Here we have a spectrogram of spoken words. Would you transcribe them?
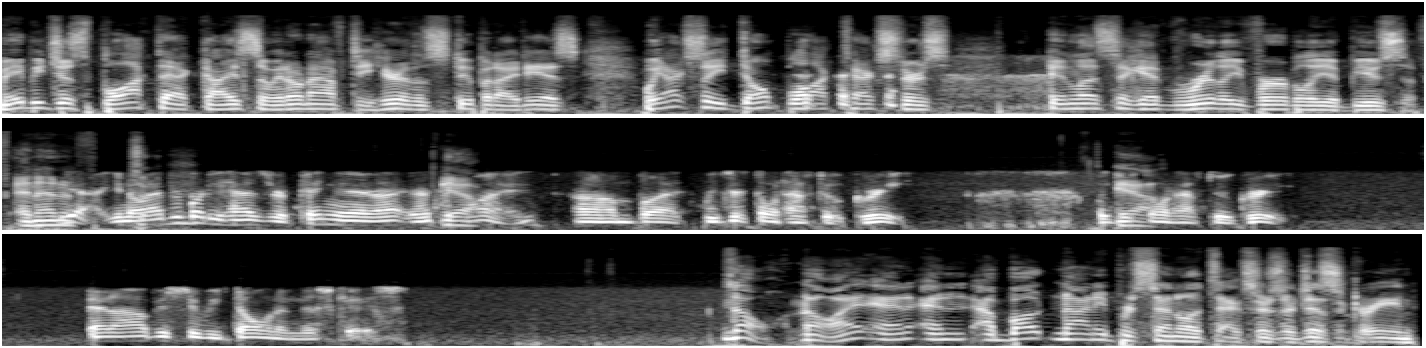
Maybe just block that guy so we don't have to hear the stupid ideas. We actually don't block texters unless they get really verbally abusive. And then yeah, you know, everybody has their opinion, and that's yeah. fine. Um, but we just don't have to agree. We just yeah. don't have to agree. And obviously, we don't in this case. No, no, I, and and about ninety percent of the texters are disagreeing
